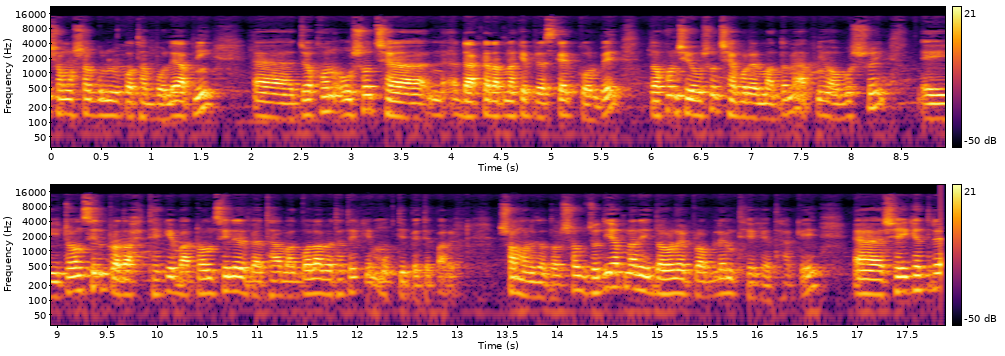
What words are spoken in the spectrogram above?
এই সমস্যাগুলোর কথা বলে আপনি যখন ঔষধ ডাক্তার আপনাকে প্রেসক্রাইব করবে, তখন সেই ওষুধ সেবনের মাধ্যমে আপনি অবশ্যই এই টনসিল প্রদাহ থেকে বা টনসিলের ব্যথা বা গলা ব্যথা থেকে মুক্তি পেতে পারেন। সম্মানিত দর্শক, যদি আপনার এই ধরনের প্রবলেম থেকে থাকে সেই ক্ষেত্রে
